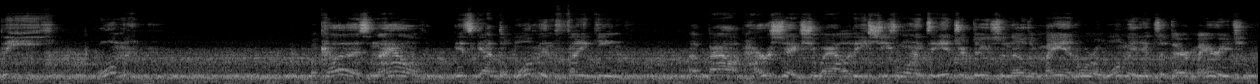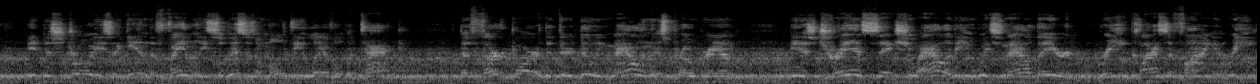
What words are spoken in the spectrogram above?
the woman because now it's got the woman thinking about her sexuality. She's wanting to introduce another man or a woman into their marriage. It destroys, again, the family. So this is a multi leveled attack. The third part that they're doing now in this program is transsexuality, which now they are reclassifying and the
